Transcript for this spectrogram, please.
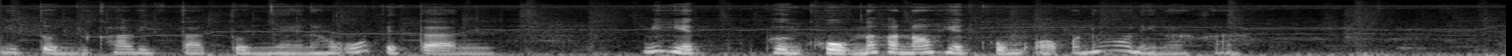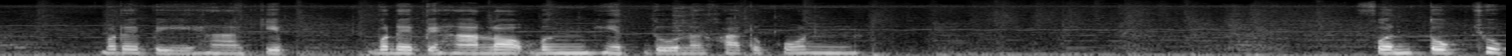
มีต้นยูคาลิปตัสต้นใหญ่นะคะ โอ้ เป็นตันมีเห็ดเพิงขมนะคะเนาะเห็ดขมออกมานอกนี่นะคะบ่ได้ไปหาเก็บบ่ได้ไปหาเลาะเบิ่งเห็ดดูนะคะ ทุกคน นตกชุก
